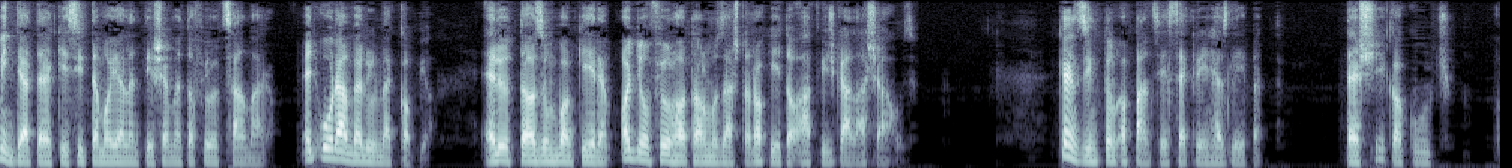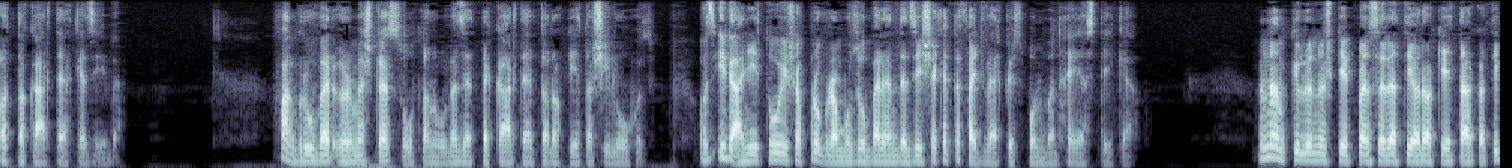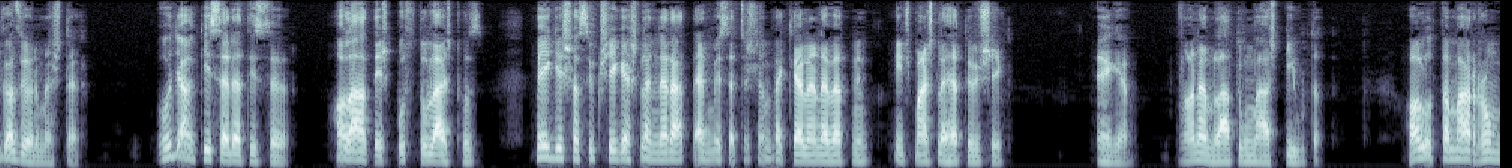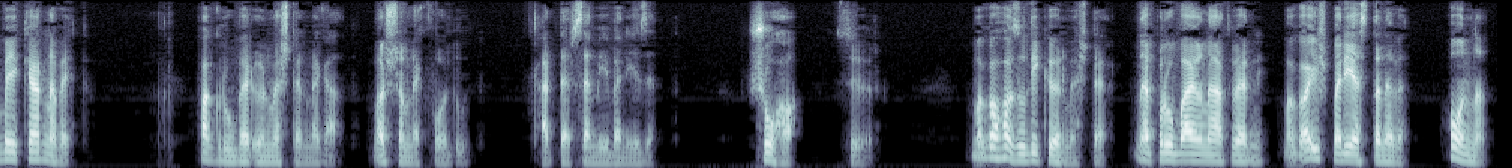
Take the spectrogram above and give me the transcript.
Mindjárt elkészítem a jelentésemet a föld számára. Egy órán belül megkapja. Előtte azonban kérem, adjon fölhatalmazást a rakéta átvizsgálásához. Kensington a páncélszekrényhez lépett. Tessék a kulcs, adta Carter kezébe. Van Gruber őrmester szótlanul vezette Cartert a rakéta silóhoz. Az irányító és a programozó berendezéseket a fegyverközpontban helyezték el. Nem különösképpen szereti a rakétákat, igaz, őrmester? Ugyan ki szereti, ször? Halált és pusztulást hoz. Mégis, ha szükséges lenne rá, természetesen be kellene vetnünk, nincs más lehetőség. Igen, ha nem látunk más kiutat. Hallotta már Ron Baker nevét? Fagruber őrmester megállt. Lassan megfordult. Carter szemébe nézett. Soha, szőr. Maga hazudik őrmester. Ne próbáljon átverni. Maga ismeri ezt a nevet. Honnan?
